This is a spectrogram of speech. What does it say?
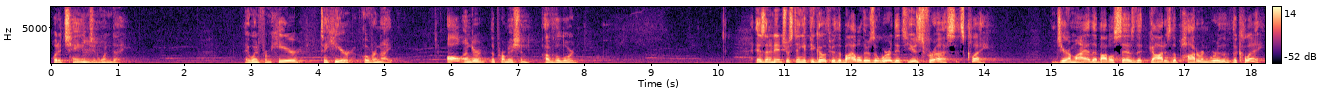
What a change in one day. They went from here to here overnight, all under the permission of the Lord. Isn't it interesting? If you go through the Bible, there's a word that's used for us it's clay. Jeremiah, the Bible says that God is the potter and we're the clay.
